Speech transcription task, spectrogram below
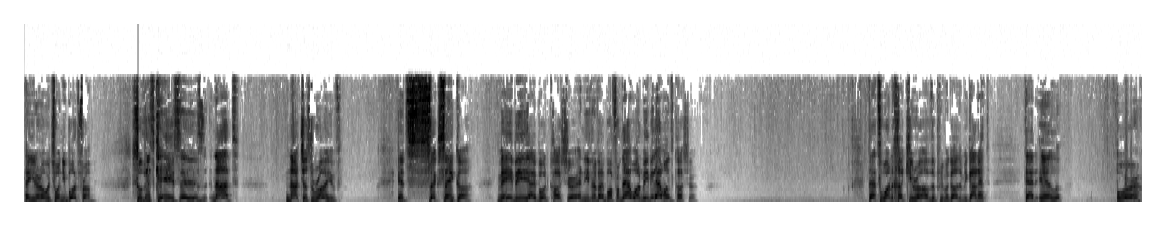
And you don't know which one you bought from. So this case is not, not just Roiv. It's Sveksveka. Maybe I bought kosher, and even if I bought from that one, maybe that one's kosher. That's one chakira of the Pri Megadim. You got it? That il, or,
